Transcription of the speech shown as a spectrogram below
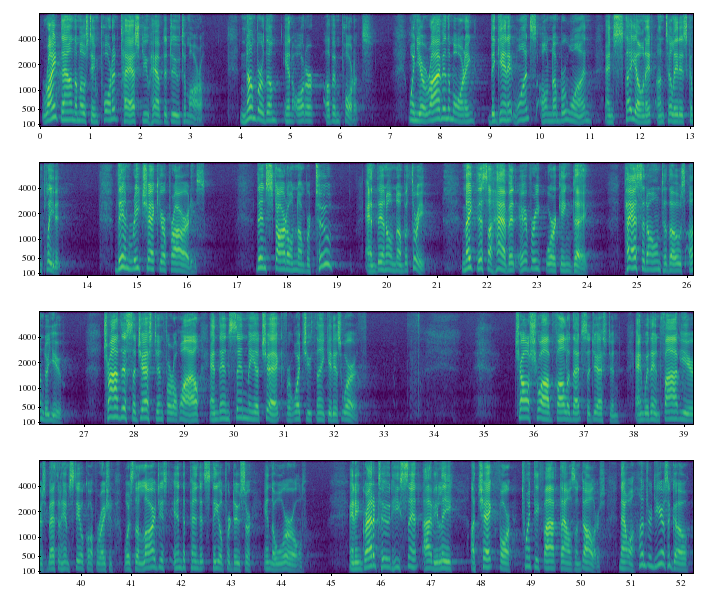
Write down the most important task you have to do tomorrow. Number them in order of importance. When you arrive in the morning, begin at once on number one and stay on it until it is completed. Then recheck your priorities. Then start on number two and then on number three. Make this a habit every working day. Pass it on to those under you. Try this suggestion for a while and then send me a check for what you think it is worth. Charles Schwab followed that suggestion, and within five years, Bethlehem Steel Corporation was the largest independent steel producer in the world. And in gratitude, he sent Ivy Lee a check for $25,000. Now, 100 years ago,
